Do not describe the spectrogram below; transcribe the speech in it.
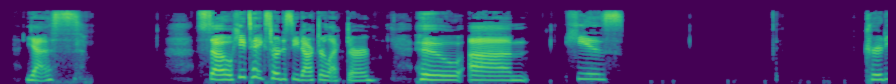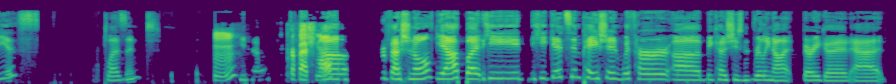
Yes. So he takes her to see Dr. Lecter, who um he is courteous, pleasant, Hmm? you Professional. uh, professional, yeah, but he he gets impatient with her uh because she's really not very good at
